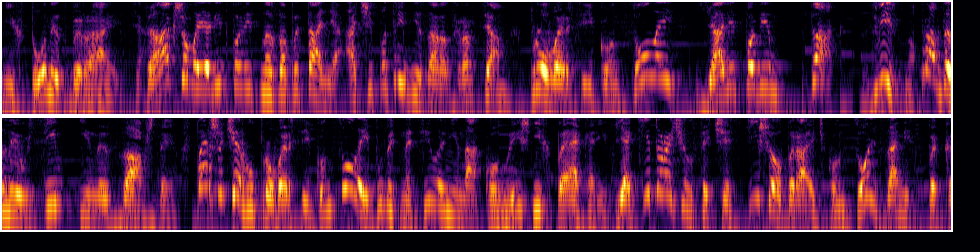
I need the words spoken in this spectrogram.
ніхто не збирається. Так що моя відповідь на запитання, а чи потрібні зараз гравцям про версії консолей, я відповім так. Звісно, правда, не усім і не завжди. В першу чергу про версії консолей будуть націлені на колишніх пекарів, які, до речі, все частіше обирають консоль замість ПК.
